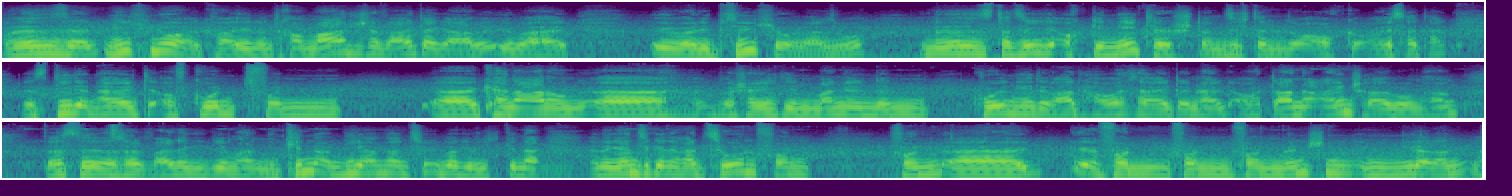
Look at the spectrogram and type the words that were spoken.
Und das ist halt nicht nur quasi eine traumatische Weitergabe über, halt, über die Psyche oder so, sondern dass es tatsächlich auch genetisch dann sich dann so auch geäußert hat, dass die dann halt aufgrund von äh, keine Ahnung, äh, wahrscheinlich den mangelnden Kohlenhydrathaushalt dann halt auch da eine Einschreibung haben, dass sie das halt weitergegeben haben an die Kinder und die haben dann zu Übergewicht geneigt. Eine ganze Generation von, von, äh, von, von, von Menschen in den Niederlanden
